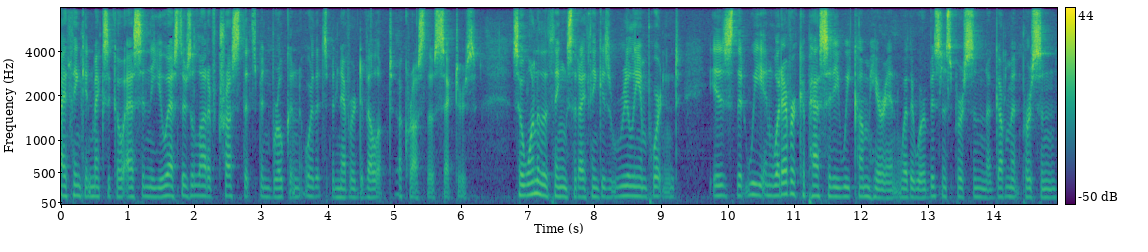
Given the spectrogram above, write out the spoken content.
I think in Mexico, as in the US, there's a lot of trust that's been broken or that's been never developed across those sectors. So, one of the things that I think is really important is that we, in whatever capacity we come here in, whether we're a business person, a government person,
